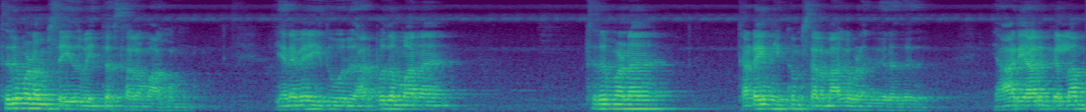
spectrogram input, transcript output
திருமணம் செய்து வைத்த ஸ்தலமாகும். எனவே இது ஒரு அற்புதமான திருமண தடை நீக்கும் ஸ்தலமாக விளங்குகிறது. யார் யாருக்கெல்லாம்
